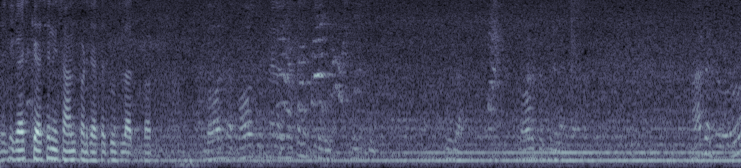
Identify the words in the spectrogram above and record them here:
देखिए गैस कैसे निशान पड़ जाता है दूध लाते वक्त। बहुत बहुत दुखने लग जाता है पूरा बहुत दुखने लग जाता है हाँ गदू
